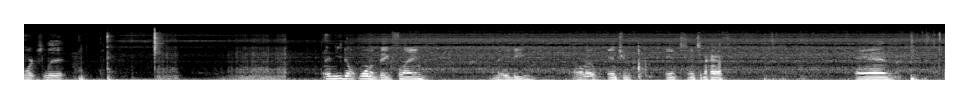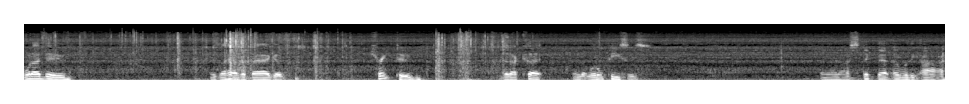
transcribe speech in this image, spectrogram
Torch lit. And you don't want a big flame, maybe, I don't know, inch inch, inch and a half. And what I do is I have a bag of shrink tube that I cut into little pieces and I stick that over the eye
